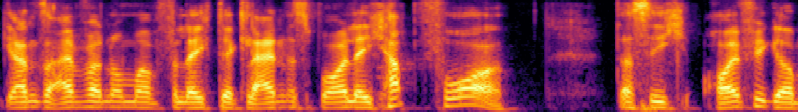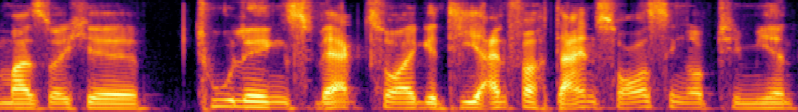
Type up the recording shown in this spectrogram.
ganz einfach nochmal vielleicht der kleine Spoiler. Ich habe vor, dass ich häufiger mal solche Toolings, Werkzeuge, die einfach dein Sourcing optimieren,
